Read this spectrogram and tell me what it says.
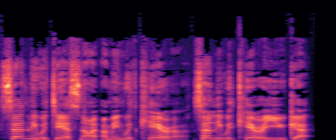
certainly with DS9, I mean, with Kira, certainly with Kira, you get.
